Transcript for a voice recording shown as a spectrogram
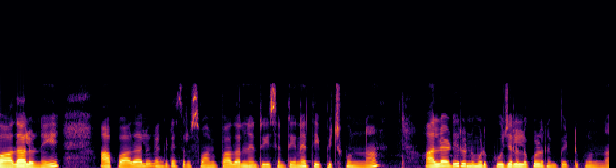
పాదాలు ఉన్నాయి. ఆ పాదాలు వెంకటేశ్వర స్వామి పాదాలు నేను రీసెంట్‌గానే తెప్పించుకున్నా. ఆల్రెడీ 2, 3 పూజలలో కూడా నేను పెట్టుకున్నా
